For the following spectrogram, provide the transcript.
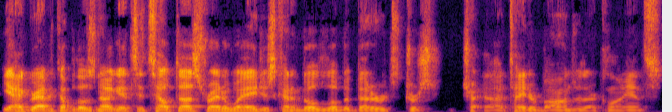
Yeah, I grabbed a couple of those nuggets. It's helped us right away, just kind of build a little bit better, uh, tighter bonds with our clients.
